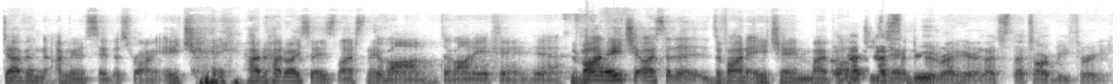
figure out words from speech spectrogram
Devon, I'm going to say this wrong. H. How, how do I say his last name? Devon. Devon Achane. Yeah. Devon H. Oh, I said it. Devon Achane. My apologies. Oh, that, that's the dude right here. That's that's RB three.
